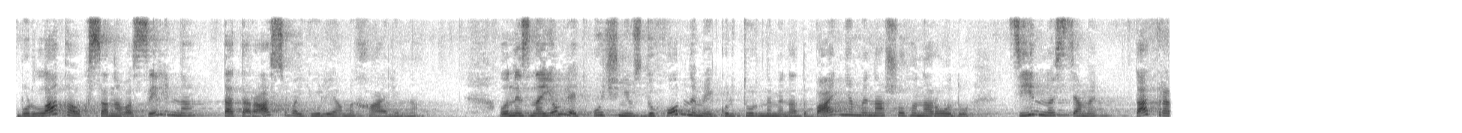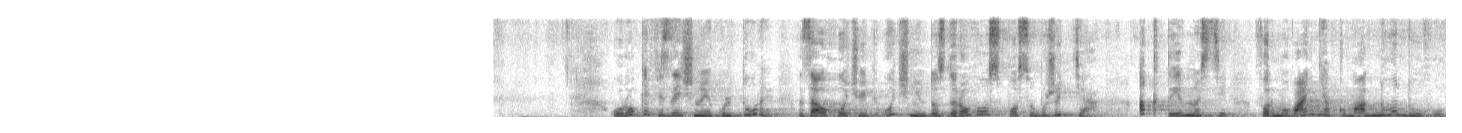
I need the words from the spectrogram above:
Бурлака Оксана Васильівна та Тарасова Юлія Михайлівна. Вони знайомлять учнів з духовними і культурними надбаннями нашого народу, цінностями та традиціями. Уроки фізичної культури заохочують учнів до здорового способу життя, активності, формування командного духу,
